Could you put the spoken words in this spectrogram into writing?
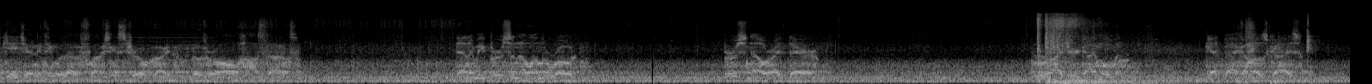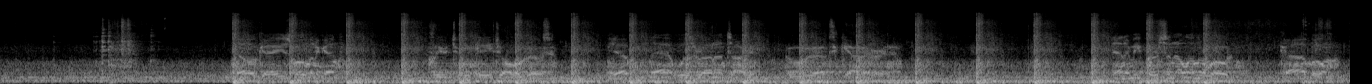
Engage anything without a flashing strobe light. Those are all hostiles. Enemy personnel on the road. Personnel right there. Roger, guy moving. Get back on those guys. Okay, he's moving again. Cleared to engage all of those. Yep, that was right on target. Ooh, that's gotta hurt. Enemy personnel on the road. Kaboom.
